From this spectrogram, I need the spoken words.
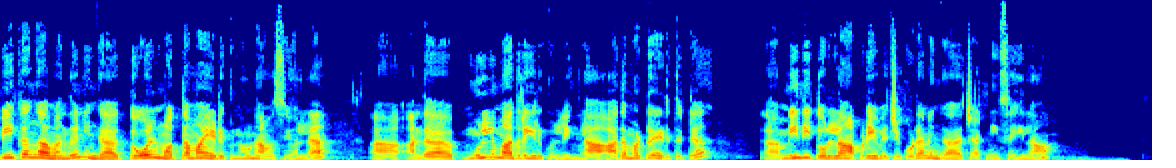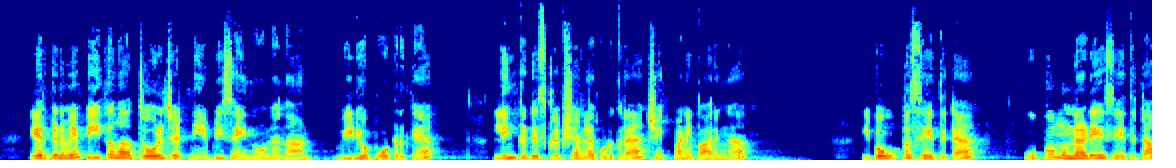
பீக்கங்காய் வந்து நீங்கள் தோல் மொத்தமாக எடுக்கணும்னு அவசியம் இல்லை. அந்த முள் மாதிரி இருக்கும் இல்லைங்களா? அதை மட்டும் எடுத்துட்டு மீதி தோல்லாம் அப்படியே வச்சு கூட நீங்கள் சட்னி செய்யலாம். ஏற்கனவே பீக்கங்காய் தோல் சட்னி எப்படி செய்யணும்னு நான் வீடியோ போட்டிருக்கேன். லிங்க் டிஸ்கிரிப்ஷனில் கொடுக்குறேன். செக் பண்ணி பாருங்கள் இப்போ உப்பு சேர்த்துட்டேன். உப்பு முன்னாடியே சேர்த்துட்டா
